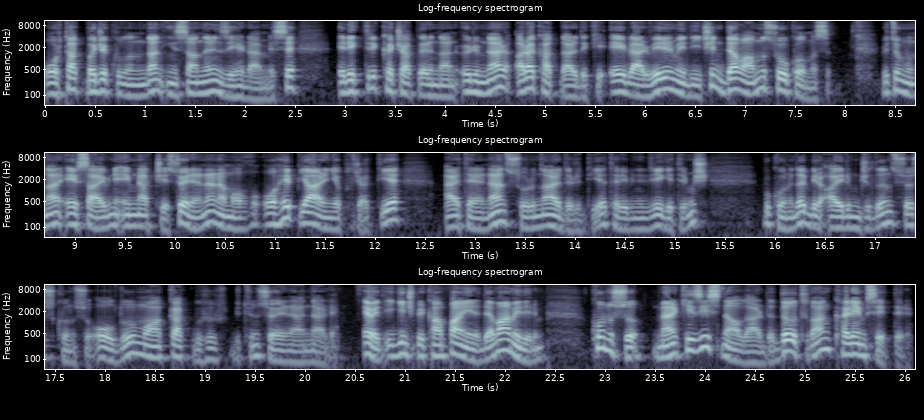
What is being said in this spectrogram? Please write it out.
ortak baca kullanımından insanların zehirlenmesi, elektrik kaçaklarından ölümler, ara katlardaki evler verilmediği için devamlı soğuk olması. Bütün bunlar ev sahibine emlakçıya söylenen ama o hep yarın yapılacak diye ertelenen sorunlardır diye talebini dile getirmiş. Bu konuda bir ayrımcılığın söz konusu olduğu muhakkak bütün söylenenlerle. Evet ilginç bir kampanyayla devam edelim. Konusu merkezi sınavlarda dağıtılan kalem setleri.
